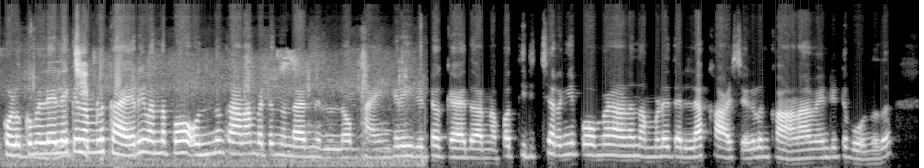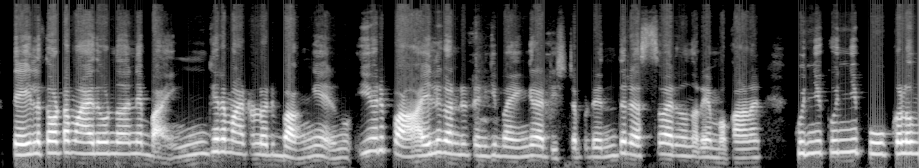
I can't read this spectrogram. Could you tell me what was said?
കൊളുക്കുമലയിലേക്ക് നമ്മൾ കയറി വന്നപ്പോൾ ഒന്നും കാണാൻ പറ്റുന്നുണ്ടായിരുന്നില്ലല്ലോ. ഭയങ്കര ഇരുട്ടൊക്കെ ആയത് കാരണം. അപ്പൊ തിരിച്ചിറങ്ങി പോകുമ്പോഴാണ് നമ്മൾ ഇതെല്ലാ കാഴ്ചകളും കാണാൻ വേണ്ടിയിട്ട് പോകുന്നത്. തേയിലത്തോട്ടം ആയതുകൊണ്ട് തന്നെ ഭയങ്കരമായിട്ടുള്ള ഒരു ഭംഗിയായിരുന്നു. ഈ ഒരു പായൽ കണ്ടിട്ട് എനിക്ക് ഭയങ്കരമായിട്ട് ഇഷ്ടപ്പെട്ടു. എന്ത് രസമായിരുന്നു എന്നറിയാമോ കാണാൻ. കുഞ്ഞു കുഞ്ഞു പൂക്കളും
